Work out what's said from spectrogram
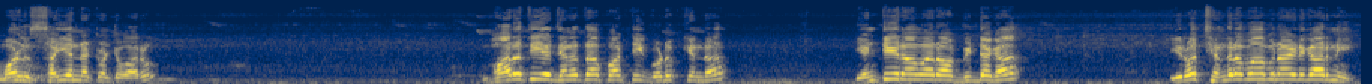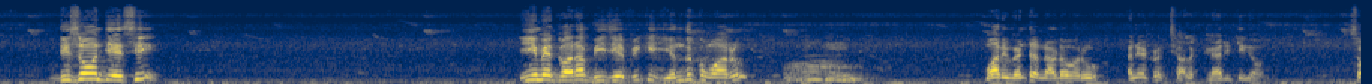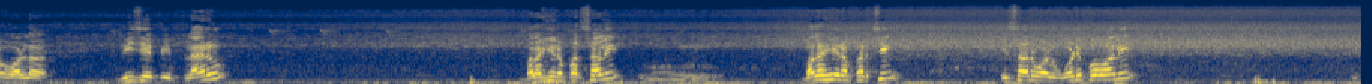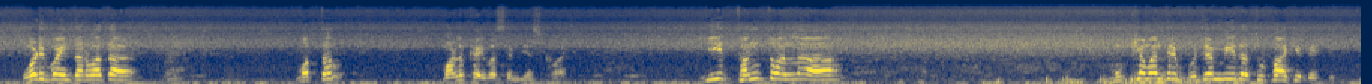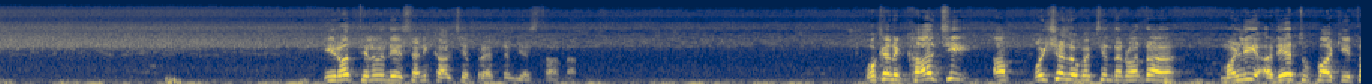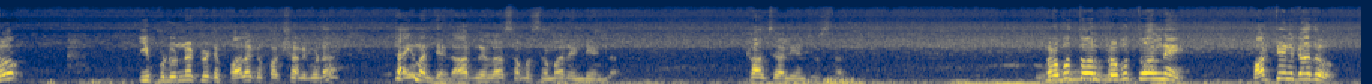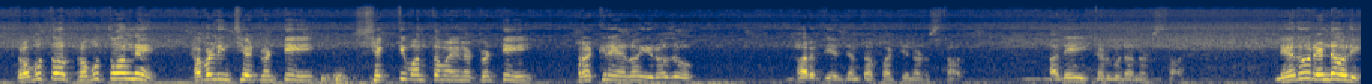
వాళ్ళు సై అన్నటువంటి వారు భారతీయ జనతా పార్టీ గొడుగు కింద ఎన్టీ రామారావు బిడ్డగా ఈరోజు చంద్రబాబు నాయుడు గారిని డిజోన్ చేసి ఈమె ద్వారా బీజేపీకి ఎందుకు వారు వారి వెంట నడవరు అనేటువంటి చాలా క్లారిటీగా ఉంది. సో వాళ్ళ బీజేపీ ప్లాను బలహీనపరచాలి బలహీనపరిచి ఈసారి వాళ్ళు ఓడిపోవాలి. ఓడిపోయిన తర్వాత మొత్తం వాళ్ళు కైవసం చేసుకోవాలి. ఈ తంతు వల్ల ముఖ్యమంత్రి భుజం మీద తుపాకీ పెట్టి ఈరోజు తెలుగుదేశాన్ని కాల్చే ప్రయత్నం చేస్తా ఉన్నారు. ఒకరిని కాల్చి ఆ పొజిషన్లోకి వచ్చిన తర్వాత మళ్ళీ అదే తుపాకీతో ఇప్పుడున్నటువంటి పాలక పక్షాన్ని కూడా టైం అంతే ఆరు నెలల సంవత్సరమా రెండేళ్ళ కాల్చాలి అని చూస్తారు. ప్రభుత్వాలు ప్రభుత్వాలని పార్టీలు కాదు ప్రభుత్వాలు ప్రభుత్వాలని కబళించేటువంటి శక్తివంతమైనటువంటి ప్రక్రియలో ఈరోజు భారతీయ జనతా పార్టీ నడుస్తా అదే ఇక్కడ కూడా నడుస్తుంది. లేదు రెండవది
